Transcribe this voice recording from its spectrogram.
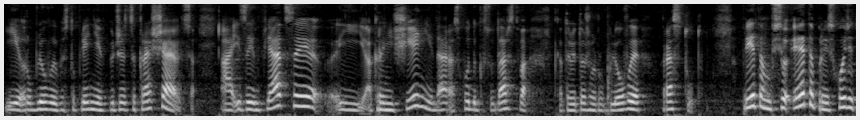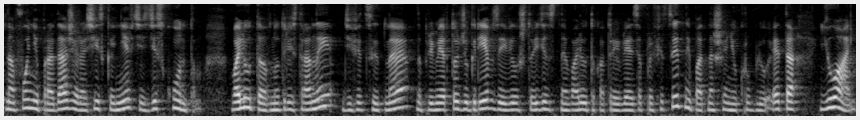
и рублевые поступления в бюджет сокращаются. А из-за инфляции и ограничений да, расходы государства, которые тоже рублевые, растут. При этом все это происходит на фоне продажи российской нефти с дисконтом. Валюта внутри страны дефицитная. Например, тот же Греф заявил, что единственная валюта, которая является профицитной по отношению к рублю, это юань,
